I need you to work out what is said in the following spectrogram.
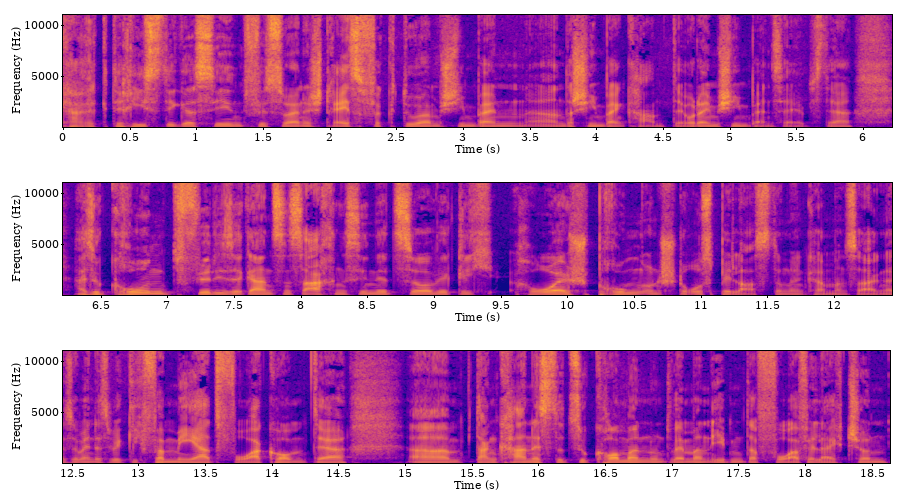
Charakteristika sind für so eine Stressfaktur am Schienbein, an der Schienbeinkante oder im Schienbein selbst. Ja. Also Grund für diese ganzen Sachen sind jetzt so wirklich hohe Sprung- und Stoßbelastungen, kann man sagen. Also wenn das wirklich vermehrt vorkommt, ja, ähm, dann kann es dazu kommen und wenn man eben davor vielleicht schon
